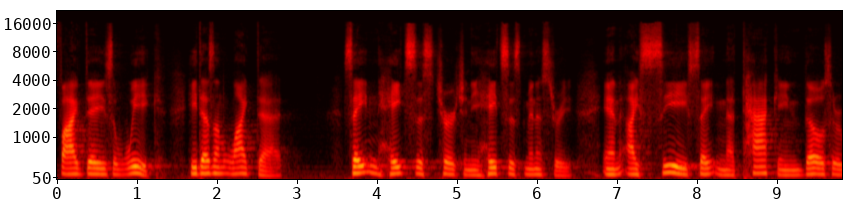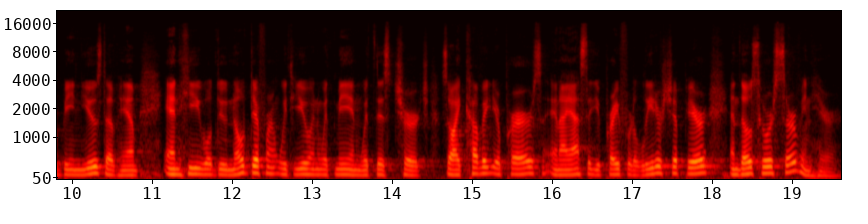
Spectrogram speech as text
five days a week. He doesn't like that. Satan hates this church and he hates this ministry. And I see Satan attacking those who are being used of him, and he will do no different with you and with me and with this church. So I covet your prayers, and I ask that you pray for the leadership here and those who are serving here.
